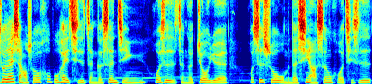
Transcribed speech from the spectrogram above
所以我在想说，会不会其实整个圣经，或是整个旧约，或是说我们的信仰生活，其实。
